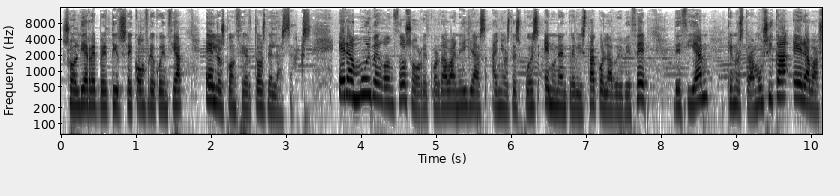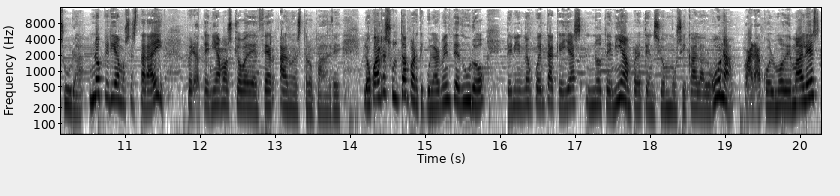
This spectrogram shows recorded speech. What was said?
solía repetirse con frecuencia en los conciertos de la Sax. Era muy vergonzoso, recordaban ellas años después en una entrevista con la BBC. Decían que nuestra música era basura, no queríamos estar ahí, pero teníamos que obedecer a nuestro padre, lo cual resulta particularmente duro teniendo en cuenta que ellas no tenían pretensión musical alguna. Para colmo de males,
